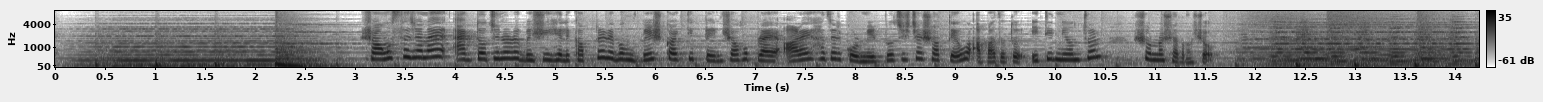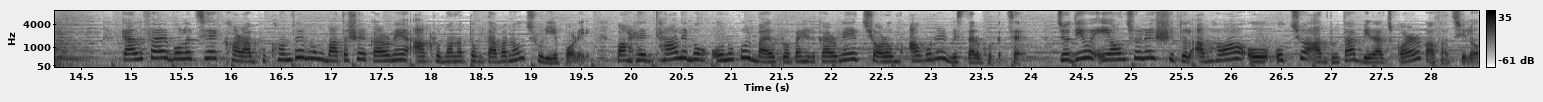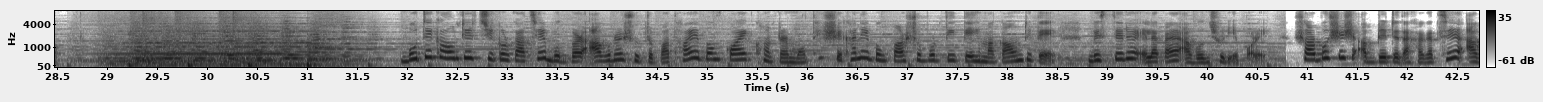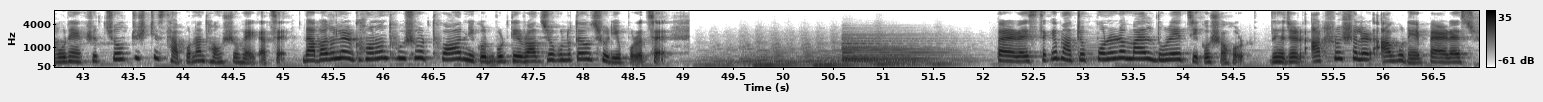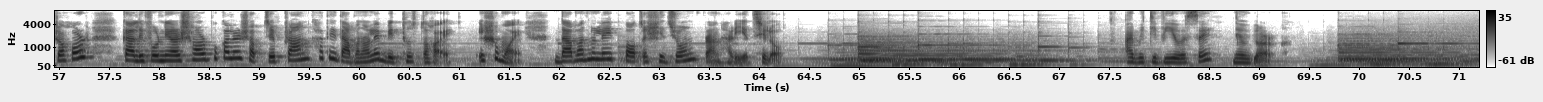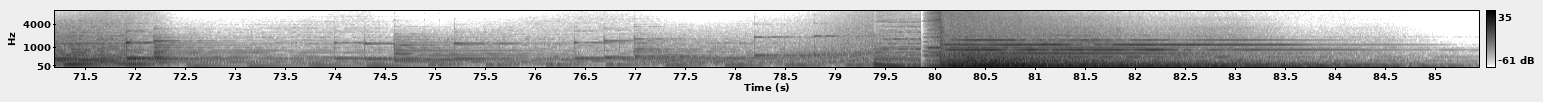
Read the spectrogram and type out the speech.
সংস্থা জানায়, এক ডজনেরও বেশি হেলিকপ্টার এবং বেশ কয়েকটি প্লেন সহ প্রায় আড়াই হাজার কর্মীর প্রচেষ্টা সত্ত্বেও আপাতত এটির নিয়ন্ত্রণ শূন্য শতাংশ। ক্যালফায়ার বলেছে, খারাপ ভূখণ্ড এবং বাতাসের কারণে আক্রমণাত্মক দাবানল ছড়িয়ে পড়ে। পাহাড়ের ঢাল এবং অনুকূল বায়ু প্রবাহের কারণে চরম আগুনের বিস্তার ঘটেছে। যদিও এই অঞ্চলে শীতল আবহাওয়া ও উচ্চ আর্দ্রতা বিরাজ করার কথা ছিল। বুটে কাউন্টির চিকুর কাছে বুধবার আগুনের সূত্রপাত হয় এবং কয়েক ঘণ্টার মধ্যে সেখানে এবং পার্শ্ববর্তী তেহমা কাউন্টিতে বিস্তীর্ণ এলাকায় আগুন ছড়িয়ে পড়ে। সর্বশেষ আপডেটে দেখা গেছে, আগুনে একশো চৌত্রিশটি স্থাপনা ধ্বংস হয়ে গেছে। দাবানলের ঘন ধূসর ধোয়া নিকটবর্তী রাজ্যগুলোতেও ছড়িয়ে পড়েছে। প্যারাডাইস থেকে মাত্র পনেরো মাইল দূরে চিকো শহর। দুই সালের আগুনে প্যারাডাইস শহর ক্যালিফোর্নিয়ার সর্বকালের সবচেয়ে প্রাণঘাতী দাবানলে বিধ্বস্ত হয়। এ সময় দাবানলে পঁচাশি জন প্রাণ হারিয়েছিল। IBT USA New York.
